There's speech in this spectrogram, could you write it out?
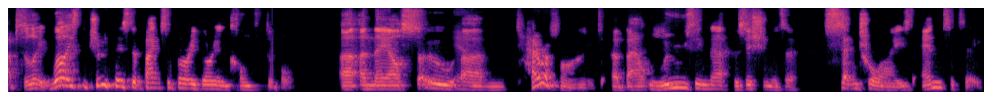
Absolutely. Well, it's, the truth is that banks are very, very uncomfortable. Uh, and they are so Yeah. um, terrified about losing their position as a centralized entity.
